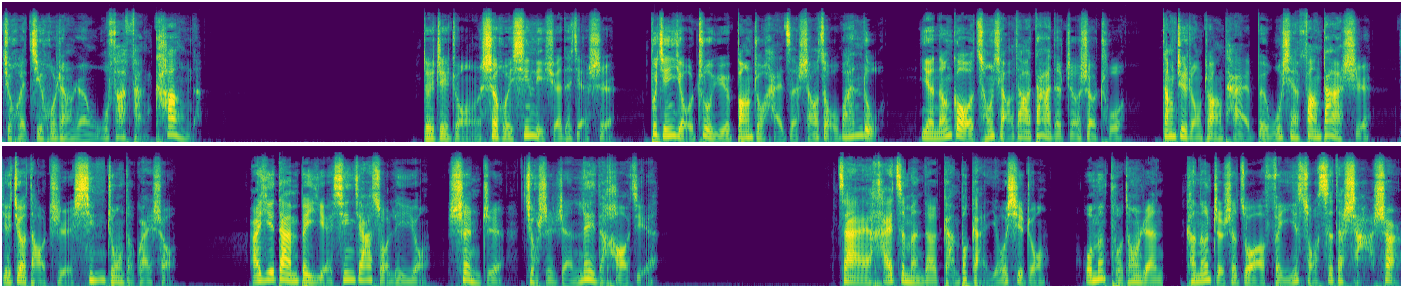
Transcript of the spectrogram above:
就会几乎让人无法反抗呢？对这种社会心理学的解释，不仅有助于帮助孩子少走弯路，也能够从小到大的折射出。当这种状态被无限放大时，也就导致心中的怪兽；而一旦被野心家所利用，甚至就是人类的浩劫。在孩子们的敢不敢游戏中，我们普通人可能只是做匪夷所思的傻事儿；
